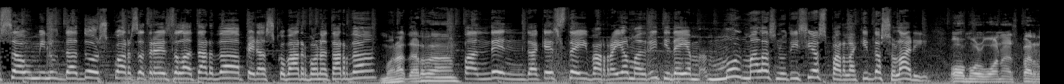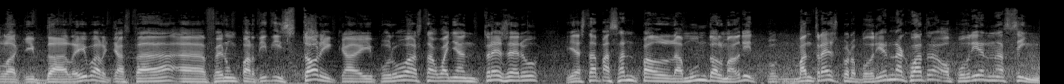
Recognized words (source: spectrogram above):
Passa un minut de dos quarts de tres de la tarda. Pere Escobar, bona tarda. Bona tarda. Pendent d'aquesta Eibar Real Madrid i dèiem molt males notícies per l'equip de Solari. O oh, molt bones per l'equip de l'Eibar, que està eh, fent un partit històric. I Purua està guanyant 3-0 i està passant pel damunt del Madrid. Van 3, però podrien anar 4 o podrien anar 5.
